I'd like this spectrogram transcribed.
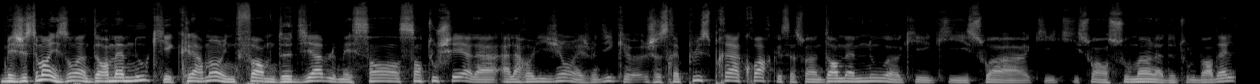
Mais justement, ils ont un Dormammu qui est clairement une forme de diable, mais sans, sans toucher à la, à la religion. Et je me dis que je serais plus prêt à croire que ça soit un Dormammu euh, qui, qui, soit, qui, qui soit en sous-main là de tout le bordel.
